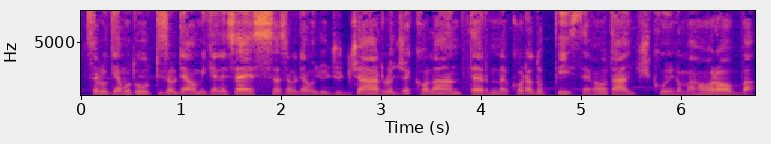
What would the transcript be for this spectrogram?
Salutiamo tutti, salutiamo Michele Sessa, salutiamo Giugiu Giarlo, Jack O'Lantern, Corrado P, Stefano Tanci, Cunino Mahoroba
